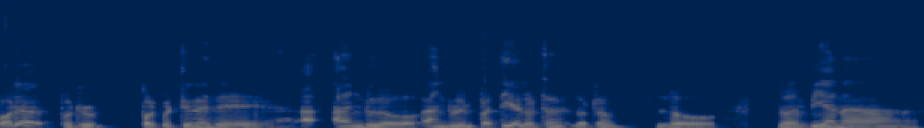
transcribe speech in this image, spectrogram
ahora por, por cuestiones de anglo, anglo empatía lo, lo, lo, envían a,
